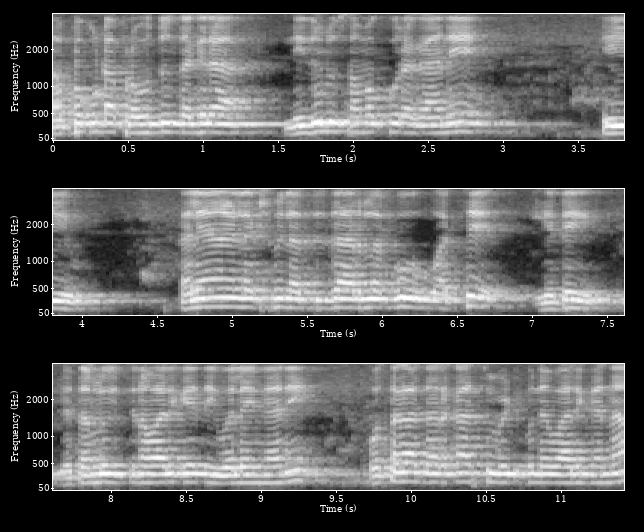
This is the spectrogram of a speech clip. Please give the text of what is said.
తప్పకుండా ప్రభుత్వం దగ్గర నిధులు సమకూరగానే ఈ కళ్యాణ లక్ష్మి లబ్ధిదారులకు వచ్చే ఎటు గతంలో ఇచ్చిన వారికైతే ఇవ్వలేం కానీ కొత్తగా దరఖాస్తు పెట్టుకునే వారికన్నా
